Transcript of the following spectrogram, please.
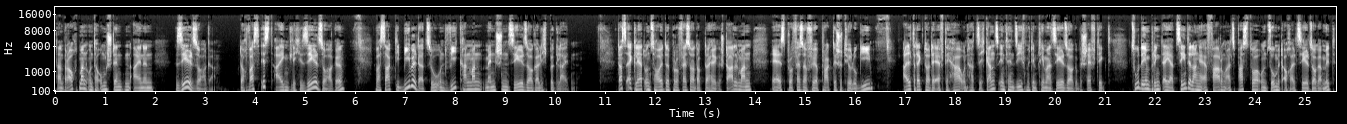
Dann braucht man unter Umständen einen Seelsorger. Doch was ist eigentlich Seelsorge? Was sagt die Bibel dazu und wie kann man Menschen seelsorgerlich begleiten? Das erklärt uns heute Professor Dr. Helge Stadelmann. Er ist Professor für praktische Theologie, Altrektor der FTH und hat sich ganz intensiv mit dem Thema Seelsorge beschäftigt. Zudem bringt er jahrzehntelange Erfahrung als Pastor und somit auch als Seelsorger mit.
